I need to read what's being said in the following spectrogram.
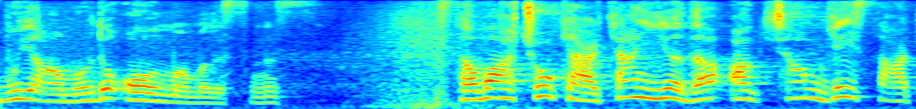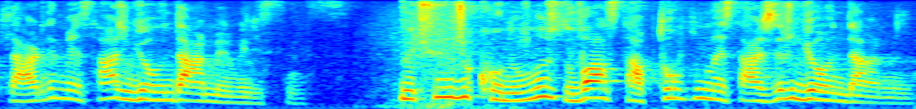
Bu yağmurda olmamalısınız. Sabah çok erken ya da akşam geç saatlerde mesaj göndermemelisiniz. Üçüncü konumuz WhatsApp toplu mesajları göndermeyin.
